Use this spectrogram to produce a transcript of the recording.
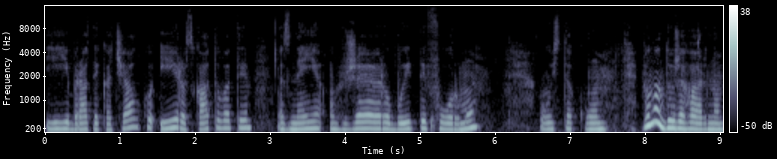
її брати качалку і розкатувати з неї, вже робити форму. Ось таку. Воно дуже гарно.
